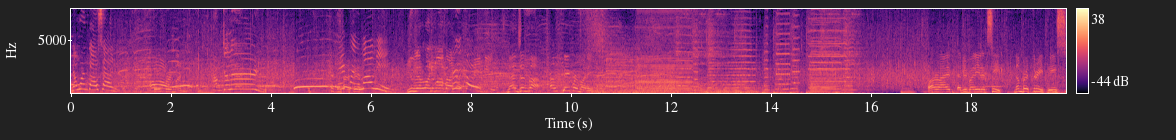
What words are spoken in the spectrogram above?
Na 1,000. Paper money. Ang galing! Paper money! Yung laruan ng mga bata. Paper! Nandyan ba ang paper money? All right, everybody, let's see. Number three, please.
